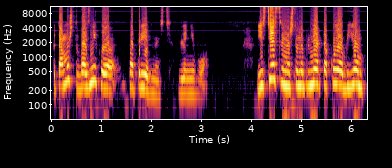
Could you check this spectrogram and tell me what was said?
потому, что возникла потребность для него. Естественно, что, например, такой объем,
